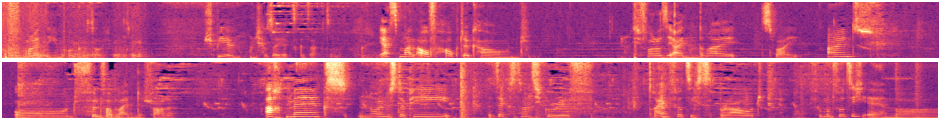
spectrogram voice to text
also ich mache jetzt nicht im Podcast, aber ich werde so spielen. Und ich habe es ja jetzt gesagt. So. Erstmal auf Hauptaccount. Ich fordere sie ein in 3, 2, 1 und 5 verbleibende. Schade. 8 Max, 9 Mr. P, 26 Griff, 43 Sprout, 45 Amber.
